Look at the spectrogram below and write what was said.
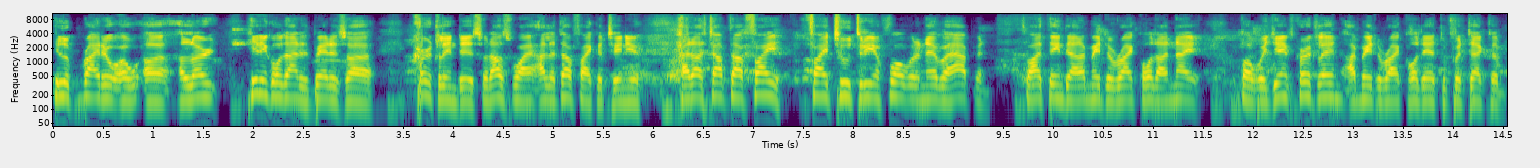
He looked brighter, uh, uh, alert. He didn't go down as bad as uh, Kirkland did, so that's why I let that fight continue. Had I stopped that fight, fight two, three, and four would have never happened. So I think that I made the right call that night. But with James Kirkland, I made the right call there to protect him.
